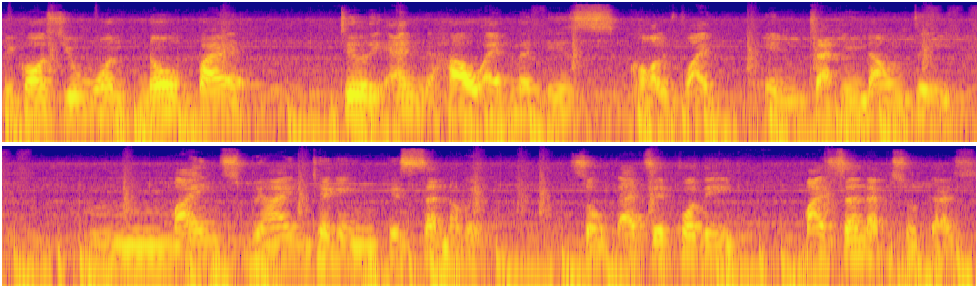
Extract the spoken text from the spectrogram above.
Because you won't know by till the end how edmund is qualified in tracking down the um, minds behind taking his son away. So that's it for the My Son episode, guys.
